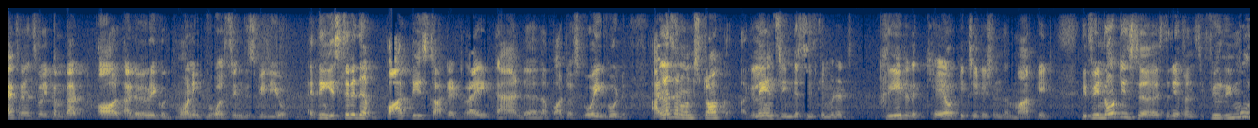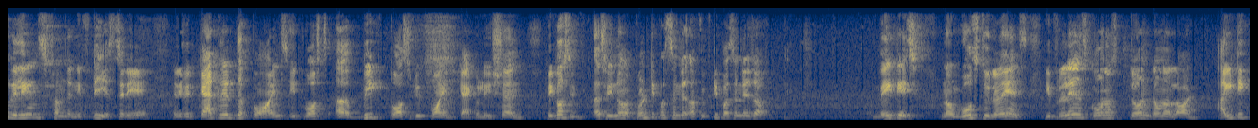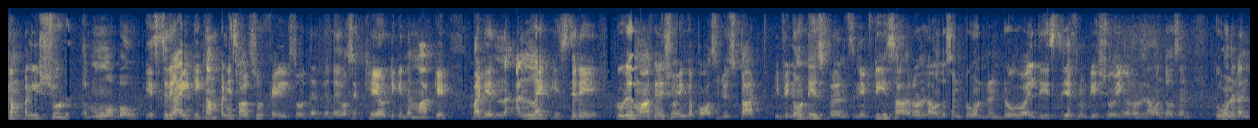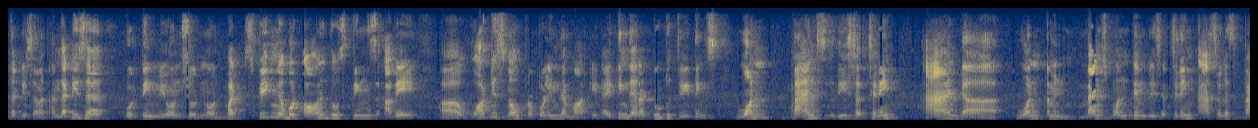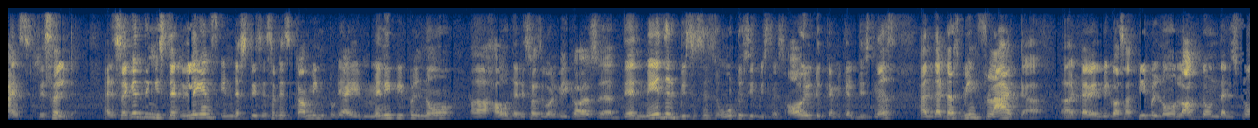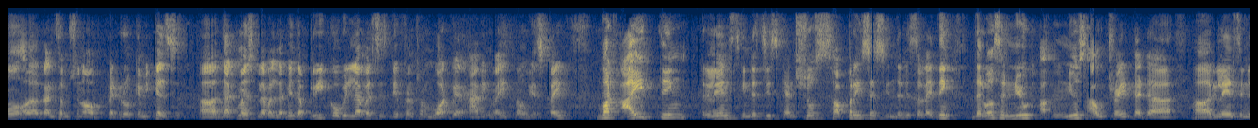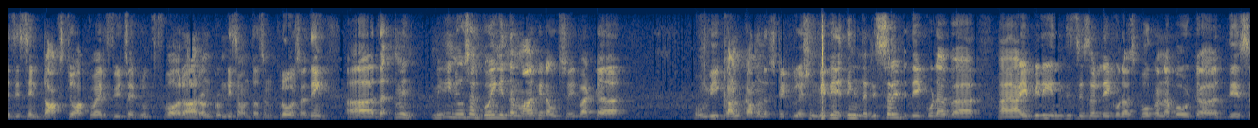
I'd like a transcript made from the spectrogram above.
Hi friends, welcome back all and a very good morning to all seeing this video. I think yesterday the party started right and uh, the party was going good. Unless and one stock, Reliance Industries Limited created a chaotic situation in the market. If you notice uh, yesterday friends, if you remove Reliance from the Nifty yesterday and if you calculate the points, it was a bit positive point calculation because if, as we know 20% or 50% of weightage now goes to Reliance. If Reliance gonna turn down a lot, IT companies should move above. Yesterday, IT companies also failed, so that there was a chaotic in the market. But in, unlike yesterday, today market is showing a positive start. If you notice, friends, Nifty is around 11,202, while the SGX Nifty is showing around 11,237, and that is a good thing we one should note. But speaking about all those things away, uh, what is now propelling the market? I think there are two to three things. One, banks restructuring and uh, one I mean banks one time restructuring as well as banks result. And the second thing is that Reliance Industries result is coming today. I, many people know uh, how the results are going to be because uh, their major businesses O2C business oil to chemical business and that has been flat. Uh, terrain because as people know lockdown there is no uh, consumption of petrochemicals uh, that much level that means the pre-covid levels is different from what we are having right now yes right but I think Reliance Industries can show surprises in the result. I think there was a new uh, news outright that uh, uh, Reliance Industries in talks to acquire Future Group for around 27,000 crores. I think uh, that I mean many news are going in the market outside, but uh, we can't comment on a speculation. Maybe I think in the result they could have. Uh, I believe in this result they could have spoken about this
